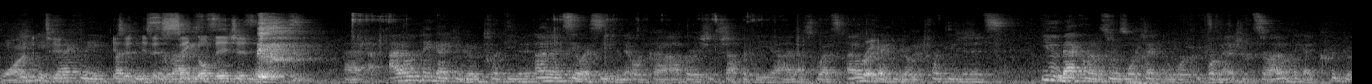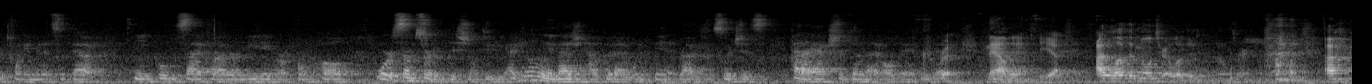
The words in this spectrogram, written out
one to two. Exactly. Is like it, you is it said, single right? digit? I, I don't think I can go 20 minutes, I'm in COIC, the Network uh, Operations Shop at the uh, INS West. I don't think I can go 20 minutes, even back when I was doing more technical work before management, so I don't think I could go 20 minutes without being pulled aside for either a meeting or a phone call or some sort of additional duty. I can only imagine how good I would have been at routers and switches had I actually done that all day, every day. Right. Now then, yeah, I love the military, I love the military. Uh,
